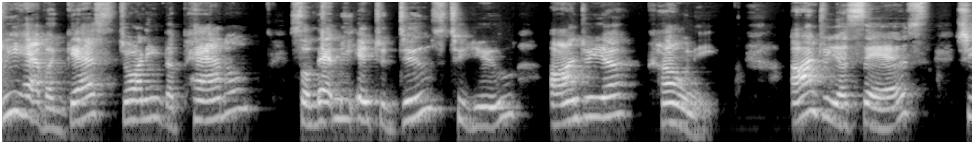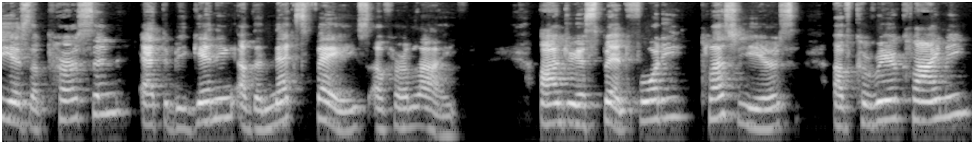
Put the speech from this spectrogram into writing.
We have a guest joining the panel. So let me introduce to you Andrea Coney. Andrea says she is a person at the beginning of the next phase of her life. Andrea spent 40 plus years of career climbing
